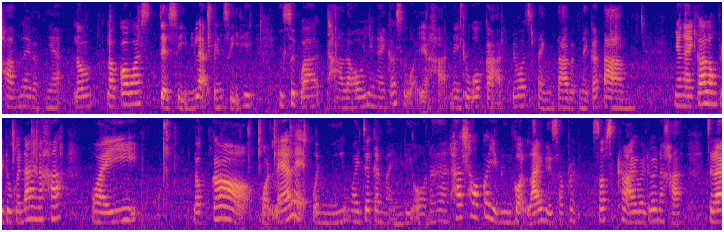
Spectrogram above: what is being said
ค้ำอะไรแบบเนี้ย แล้วเราก็ว่าเจ็ดสีนี้แหละเป็นสีที่รู้สึกว่าทาแล้วยังไงก็สวยอะค่ะ ในทุกโอกาส ไม่ว่าจะแต่งตาแบบไหนก็ตาม ยังไงก็ลองไปดูกันได้นะคะ ไว้ แล้วก็หมดแล้วแหละ วันนี้ไว้เจอกันใหม่วิดีโอหน้า ถ้าชอบก็อย่าลืมกดไลค์หรือ subscribe ไว้ด้วยนะคะ จะได้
